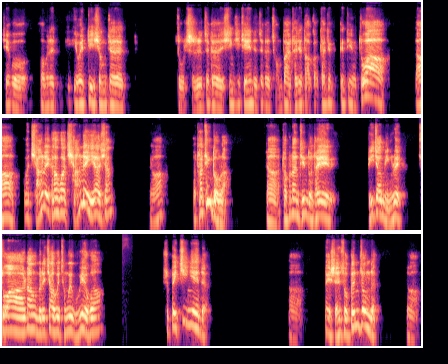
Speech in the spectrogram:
结果我们的一位弟兄在。主持这个星期天的这个崇拜，他就祷告，他就跟弟兄说啊，啊，我墙内开花，墙内也要香，啊，他听懂了，啊，他不但听懂，他也比较敏锐，抓让我们的教会成为五月花，是被纪念的，啊，被神所耕种的，是吧？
